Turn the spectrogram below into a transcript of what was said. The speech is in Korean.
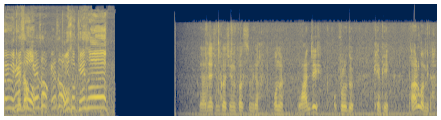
빨리 빨리 계속 계속 계속. 계속 계속. 네 안녕하십니까. 진욱박스입니다. 오늘 완지 오프로드 캠핑 바로 갑니다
